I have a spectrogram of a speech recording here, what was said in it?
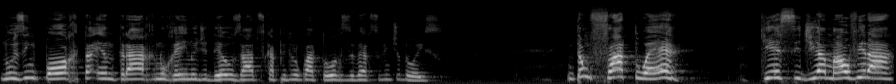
nos importa entrar no reino de Deus, Atos capítulo 14, verso 22. Então, fato é que esse dia mal virá.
